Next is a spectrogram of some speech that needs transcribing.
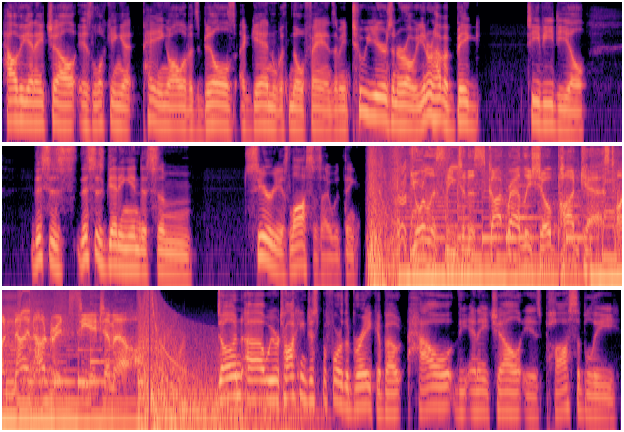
how the nhl is looking at paying all of its bills again with no fans. I mean two years in a row you don't have a big TV deal, this is this is getting into some serious losses, I would think. You're listening to the Scott Radley Show podcast on 900 CHML. Don, uh, we were talking just before the break about how the NHL is possibly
